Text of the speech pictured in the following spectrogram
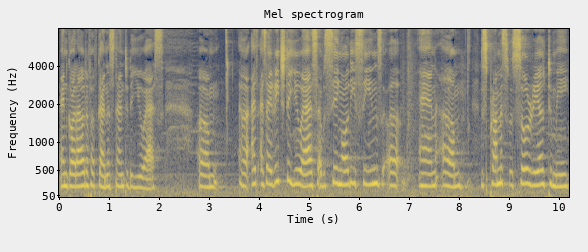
and got out of Afghanistan to the US. Um, uh, as, as, I reached the US, I was seeing all these scenes, uh, and um, this promise was so real to me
